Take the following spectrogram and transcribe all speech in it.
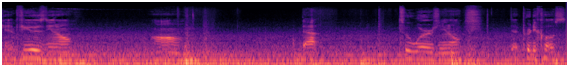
confuse, you know, um, that two words. You know, they're pretty close.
